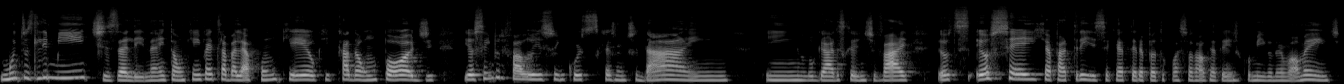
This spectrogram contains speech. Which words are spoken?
muitos limites ali, né? Então, quem vai trabalhar com o que, o que cada um pode. E eu sempre falo isso em cursos que a gente dá, em, em lugares que a gente vai. Eu, eu sei que a Patrícia, que é a terapeuta ocupacional que atende comigo normalmente,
